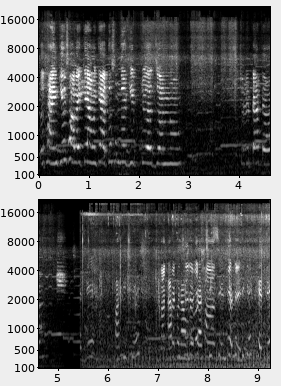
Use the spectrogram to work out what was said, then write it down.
তো থ্যাংক ইউ সবাইকে আমাকে এত সুন্দর গিফট দেওয়ার জন্য। চলো টাটা। শেষ। এখন আমরা যাচ্ছি সেন্টারের দিকে খেতে।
